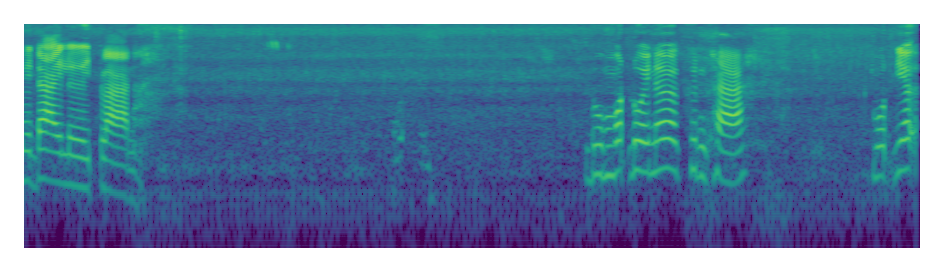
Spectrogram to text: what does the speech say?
ไม่ได้เลยปลาน่ะ ดูมดด้วยเนอะขึ้นขาหมดเยอะ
